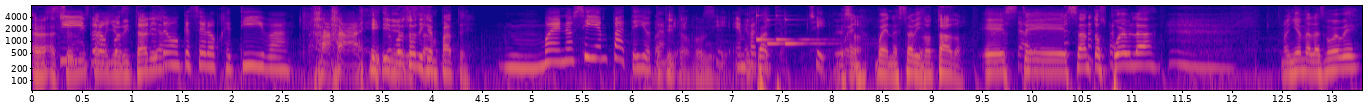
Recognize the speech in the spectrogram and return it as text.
accionista pues, mayoritaria. pero tengo que ser objetiva. Por eso dije empate. Mm, Bueno, sí, empate yo Empatito, también. Sí, empatito. Sí. Eso. Bueno, bueno, está bien. Notado. Este, Santos Puebla. Mañana a las 9.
